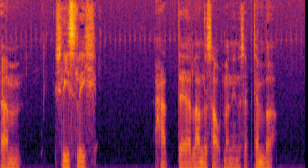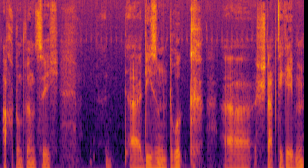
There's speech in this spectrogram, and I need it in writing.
Ähm, schließlich hat der Landeshauptmann in September 58 äh, diesem Druck äh, stattgegeben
